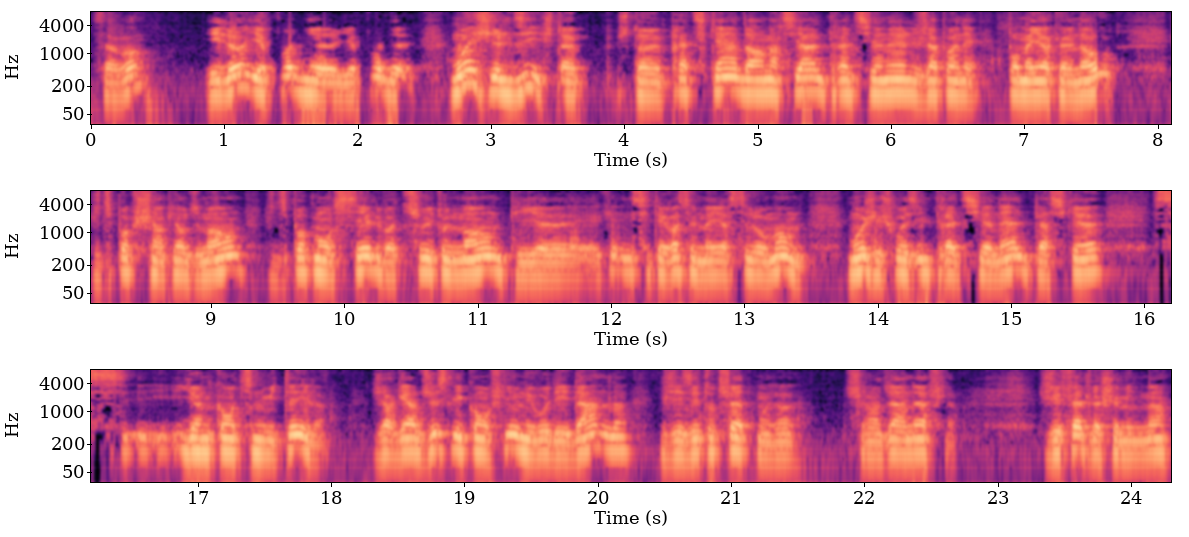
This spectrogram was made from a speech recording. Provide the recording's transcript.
Ça va? Et là, il n'y a pas de, y a pas de. Moi, je le dis, je suis un, je suis un pratiquant d'art martial traditionnel japonais, pas meilleur qu'un autre. Je dis pas que je suis champion du monde. Je dis pas que mon style va tuer tout le monde, puis euh, etc. C'est le meilleur style au monde. Moi, j'ai choisi le traditionnel parce que il y a une continuité là. Je regarde juste les conflits au niveau des dames là. Je les ai toutes faites moi là. Je suis rendu à neuf là. J'ai fait le cheminement.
